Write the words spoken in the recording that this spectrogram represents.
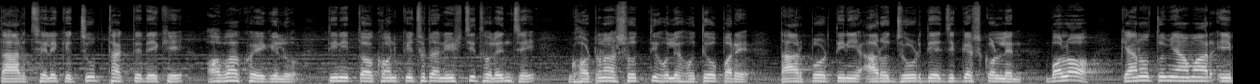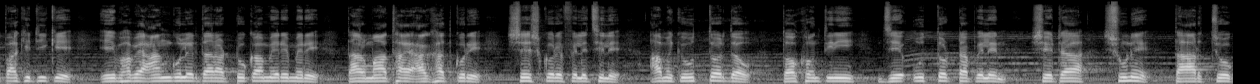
তার ছেলেকে চুপ থাকতে দেখে অবাক হয়ে গেল। তিনি তখন কিছুটা নিশ্চিত হলেন যে ঘটনা সত্যি হলে হতেও পারে। তারপর তিনি আরও জোর দিয়ে জিজ্ঞেস করলেন, বলো, কেন তুমি আমার এই পাখিটিকে এইভাবে আঙ্গুলের দ্বারা টোকা মেরে মেরে তার মাথায় আঘাত করে শেষ করে ফেলেছিলে? আমাকে উত্তর দাও। তখন তিনি যে উত্তরটা পেলেন, সেটা শুনে তার চোখ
